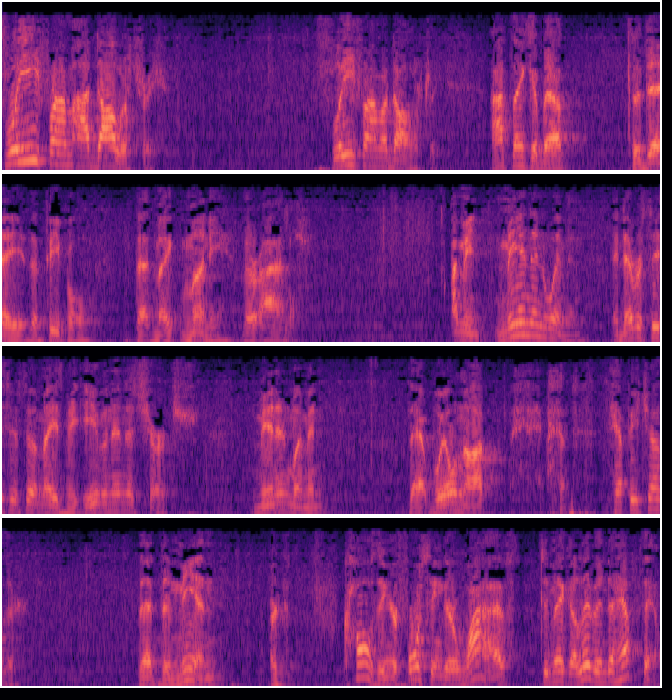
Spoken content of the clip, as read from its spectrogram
flee from idolatry. Flee from idolatry. I think about today the people that make money their idol. I mean, men and women, it never ceases to amaze me, even in the church, men and women that will not help each other. That the men are causing or forcing their wives to make a living to help them.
